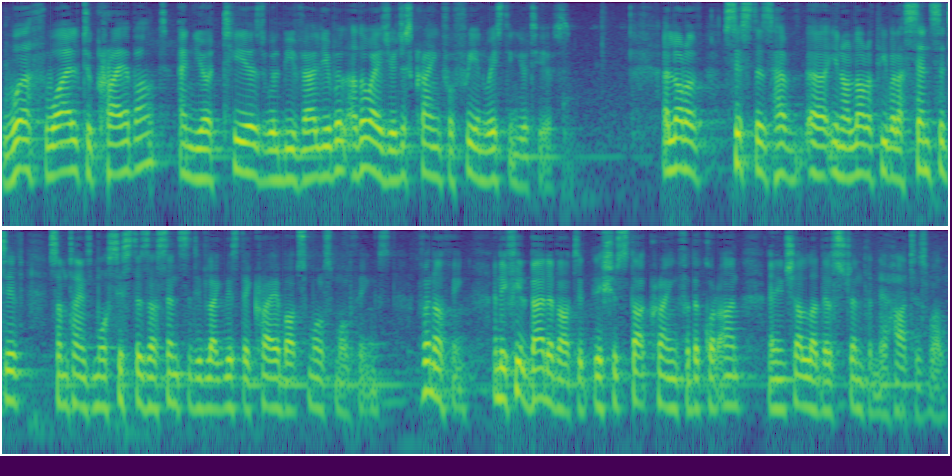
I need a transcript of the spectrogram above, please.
worthwhile to cry about, and your tears will be valuable. Otherwise, you're just crying for free and wasting your tears. A lot of sisters have, uh, you know, a lot of people are sensitive. Sometimes more sisters are sensitive like this. They cry about small, small things for nothing. And they feel bad about it. They should start crying for the Quran, and inshallah, they'll strengthen their heart as well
